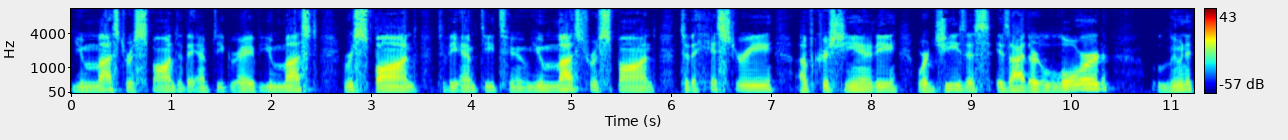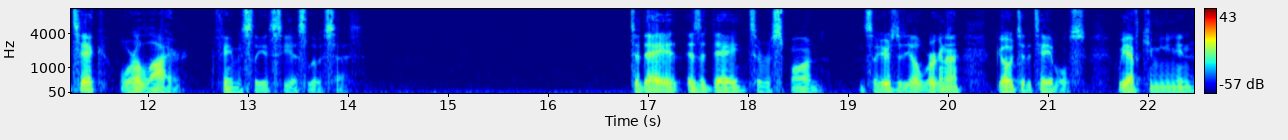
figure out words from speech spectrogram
You must respond to the empty grave. You must respond to the empty tomb. You must respond to the history of Christianity where Jesus is either Lord, lunatic, or a liar, famously as C.S. Lewis says. Today is a day to respond. And so here's the deal we're going to go to the tables. We have communion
